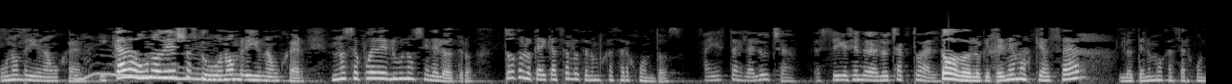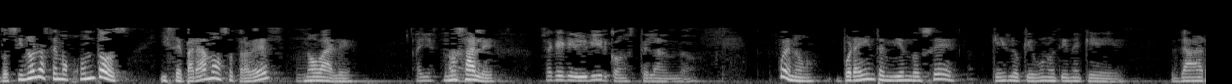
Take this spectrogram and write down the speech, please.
un hombre y una mujer. Mm. Y cada uno de ellos tuvo un hombre y una mujer. No se puede el uno sin el otro. Todo lo que hay que hacer lo tenemos que hacer juntos. Ahí está es la lucha. Sigue siendo la lucha actual. Todo lo que tenemos que hacer, lo tenemos que hacer juntos. Si no lo hacemos juntos y separamos otra vez, no vale. Ahí está. No sale. O sea que hay que vivir constelando. Bueno, por ahí entendiéndose qué es lo que uno tiene que dar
